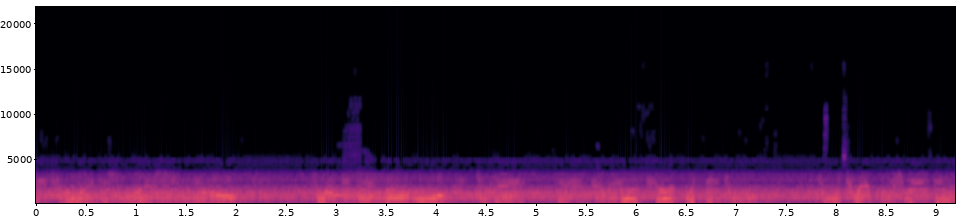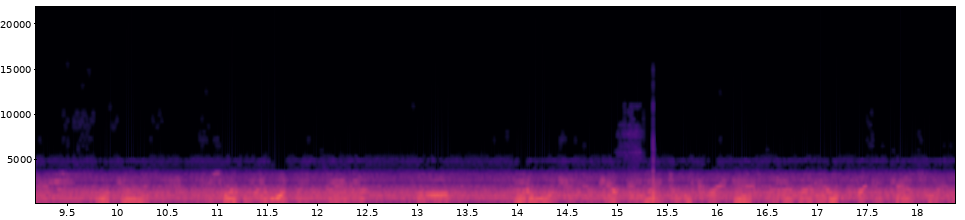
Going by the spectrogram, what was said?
it's really a disgrace, you know, for them to take that long. To me, they should give you that check within two, two or three business days, okay? Just like when they want their payment, uh-uh. They don't want you, you can't be late two or three days, man. They're ready to freaking cancel you.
